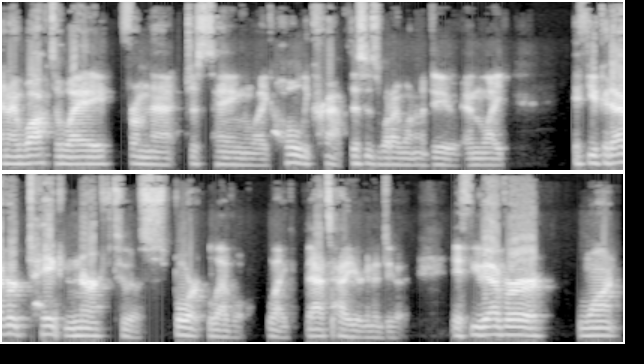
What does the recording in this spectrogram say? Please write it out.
And I walked away from that just saying, like, holy crap, this is what I want to do. And like, if you could ever take Nerf to a sport level, like that's how you're going to do it. If you ever want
